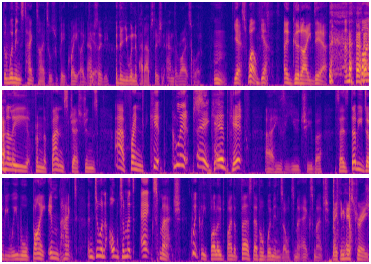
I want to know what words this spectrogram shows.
the women's tag titles would be a great idea. Absolutely, but then you wouldn't have had Absolution and the Riot Squad. Mm, yes, well, yeah, a good idea. And finally, from the fan suggestions, our friend Kip Clips. Hey, Kip. Kip. Uh, he's a YouTuber. Says WWE will buy Impact and do an Ultimate X match, quickly followed by the first ever women's Ultimate X match. Making history.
